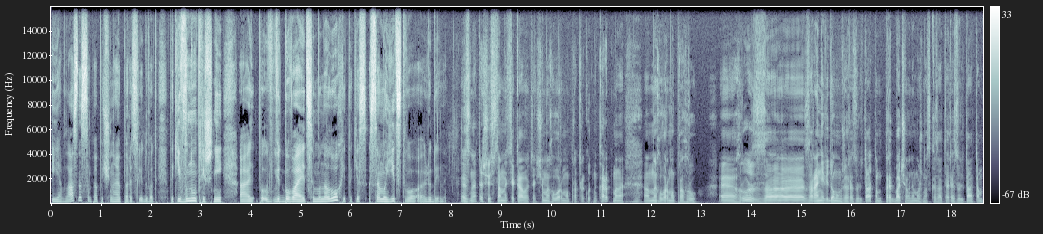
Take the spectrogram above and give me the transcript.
І я, власне, себе починаю переслідувати. Такий внутрішній відбувається монолог і таке самоїдство людини. Е, знаєте, що саме цікаве, якщо ми говоримо про трикутник Карпмана, ми говоримо про гру. Е, гру з зарані відомим вже результатом, передбачуваним, можна сказати, результатом.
